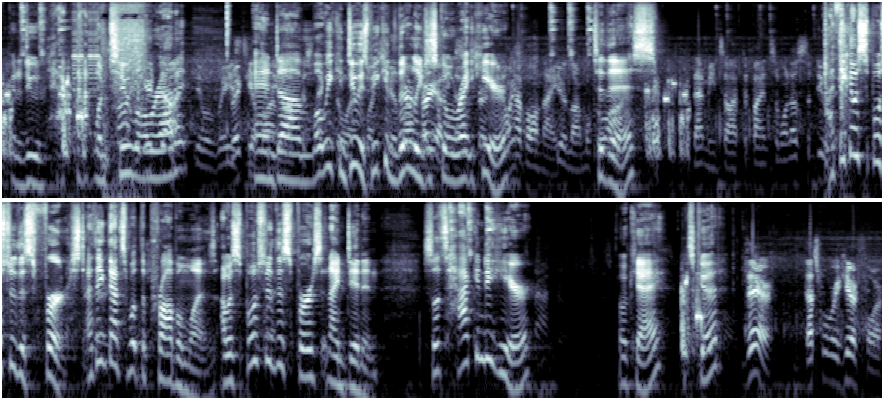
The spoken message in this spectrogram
We're gonna do that one too while we're at it. And um, what we can do is we can literally just go right here to this. That means I think I was supposed to do this first. I think that's what the problem was. I was supposed to do this first and I didn't. So let's hack into here. Okay, that's good. There, that's what we're here for.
